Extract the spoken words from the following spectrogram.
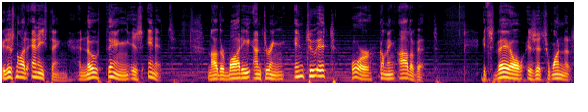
It is not anything, and no thing is in it, neither body entering into it or coming out of it. Its veil is its oneness,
